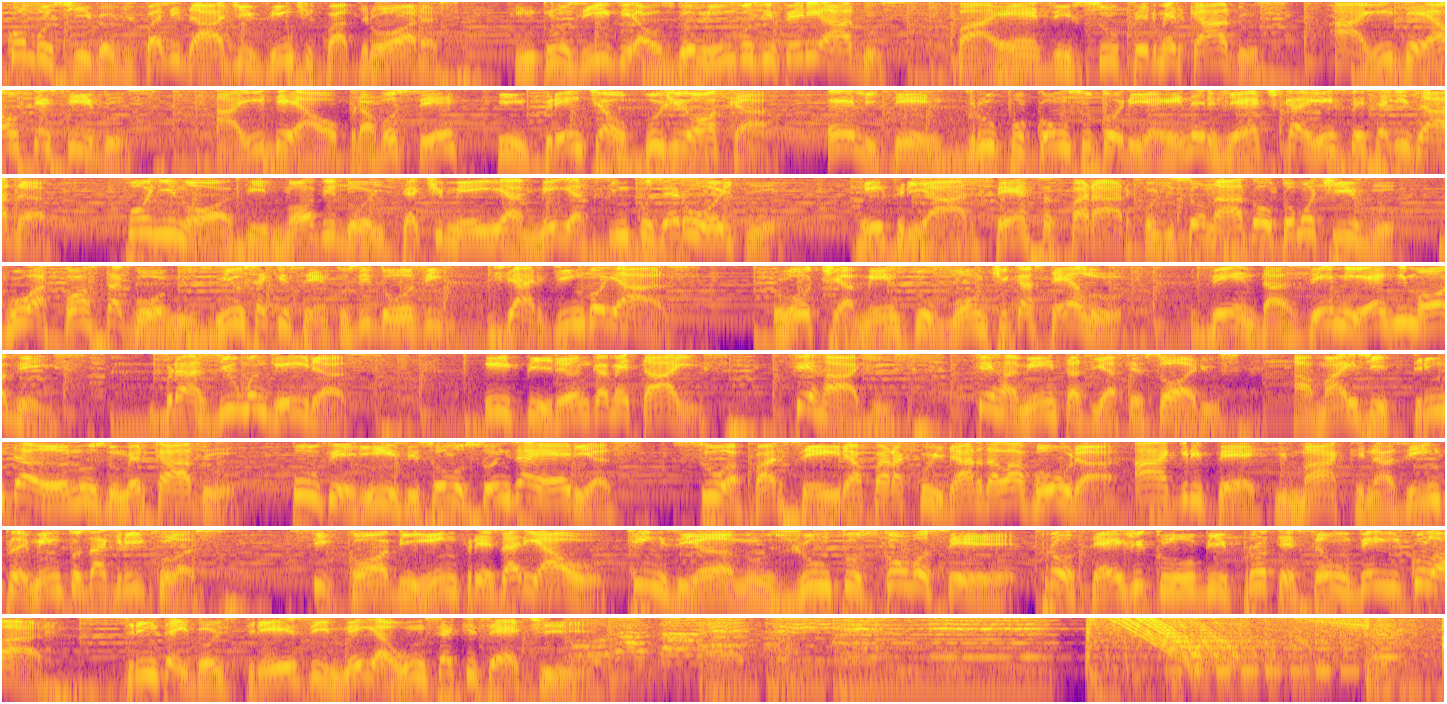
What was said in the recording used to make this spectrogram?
Combustível de qualidade 24 horas, inclusive aos domingos e feriados. Paese Supermercados. A Ideal Tecidos. A ideal para você em frente ao Fujioka. LT Grupo Consultoria Energética Especializada. Fone 992766508. Refriar peças para ar-condicionado automotivo. Rua Costa Gomes, 1712, Jardim Goiás. Loteamento Monte Castelo. Vendas MR Imóveis. Brasil Mangueiras. Ipiranga Metais. Ferragens, ferramentas e acessórios há mais de 30 anos no mercado. Pulverize Soluções Aéreas, sua parceira para cuidar da lavoura. Agripec Máquinas e Implementos Agrícolas. Cicobi Empresarial, 15 anos juntos com você. Protege Clube Proteção Veicular. 3213 6177.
